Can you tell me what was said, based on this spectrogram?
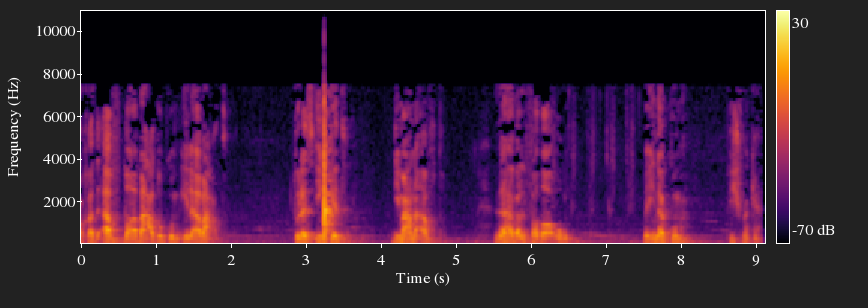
وقد أفضى بعضكم إلى بعض. تلازقين كده. دي معنى أفضى. ذهب الفضاء بينكما. فيش مكان.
